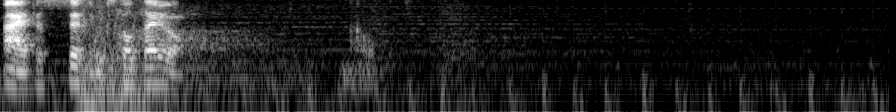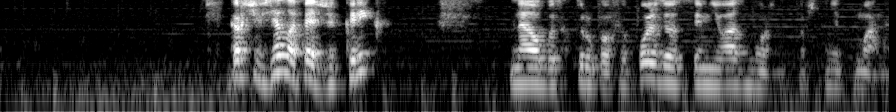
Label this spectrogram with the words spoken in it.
А, это с этим, с алтарем. На опыт. Короче, взял опять же крик на обыск трупов, и пользоваться им невозможно, потому что нет маны.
